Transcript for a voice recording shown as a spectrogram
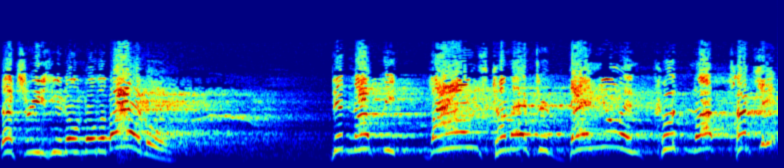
That's the reason you don't know the Bible. Did not the lions come after Daniel and could not touch him?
